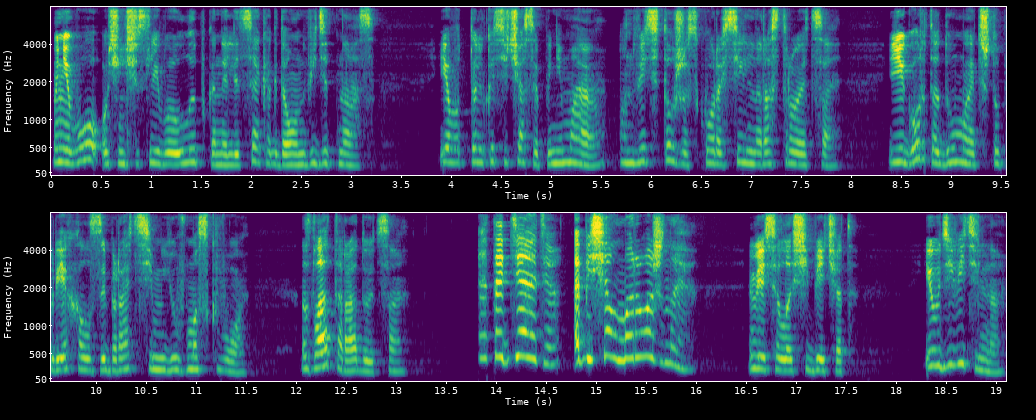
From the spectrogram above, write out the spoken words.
У него очень счастливая улыбка на лице, когда он видит нас. Я вот только сейчас и понимаю, он ведь тоже скоро сильно расстроится. Егор-то думает, что приехал забирать семью в Москву. Злата радуется. «Это дядя! Обещал мороженое!» Весело щебечет. И удивительно,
